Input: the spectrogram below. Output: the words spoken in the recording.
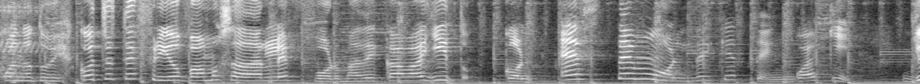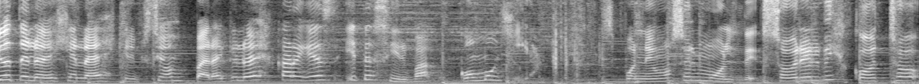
Cuando tu bizcocho esté frío vamos a darle forma de caballito con este molde que tengo aquí. Yo te lo dejé en la descripción para que lo descargues y te sirva como guía. Ponemos el molde sobre el bizcocho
